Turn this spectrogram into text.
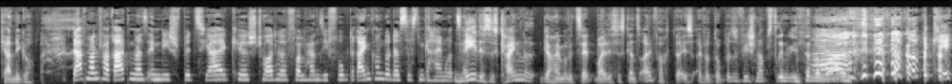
kerniger. Darf man verraten, was in die Spezialkirschtorte von Hansi Vogt reinkommt oder ist das ein Geheimrezept? Nee, das ist kein Geheimrezept, weil es ist ganz einfach. Da ist einfach doppelt so viel Schnaps drin wie in der normalen. Okay,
